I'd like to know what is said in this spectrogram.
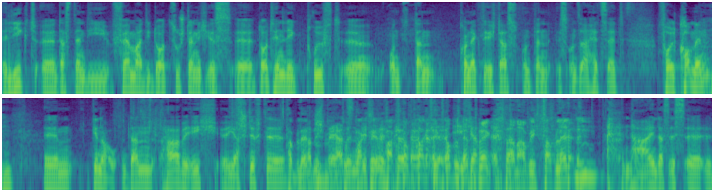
liegt, äh, das dann die Firma, die dort zuständig ist, äh, dorthin legt, prüft äh, und dann connecte ich das und dann ist unser Headset vollkommen. Mhm. Ähm, genau. Dann habe ich äh, ja Stifte. Tabletten, habe ich Schmerz, drin. pack, pack, pack die Tabletten hab weg. Dann habe ich Tabletten. Nein, das ist äh,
